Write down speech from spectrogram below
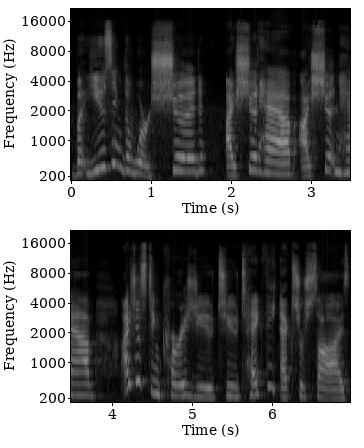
But using the word should, I should have, I shouldn't have, I just encourage you to take the exercise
